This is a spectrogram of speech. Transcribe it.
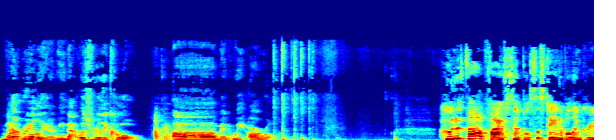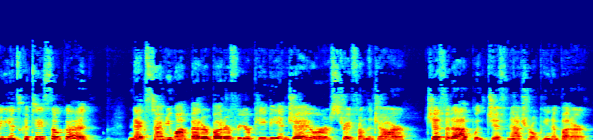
Not really. I mean, that was really cool. Okay. Um, and we are rolling. Who'd have thought five simple, sustainable ingredients could taste so good? Next time you want better butter for your PB&J or straight from the jar, Jif it up with Jif Natural Peanut Butter.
